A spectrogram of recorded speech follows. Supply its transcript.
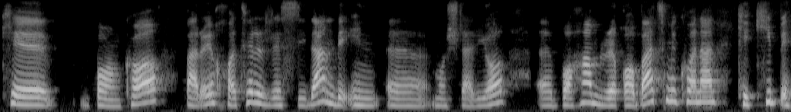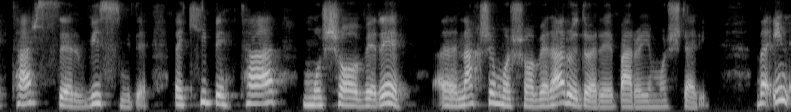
که بانک برای خاطر رسیدن به این مشتریا با هم رقابت می‌کنن که کی بهتر سرویس میده و کی بهتر مشاوره نقش مشاوره رو داره برای مشتری. و این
